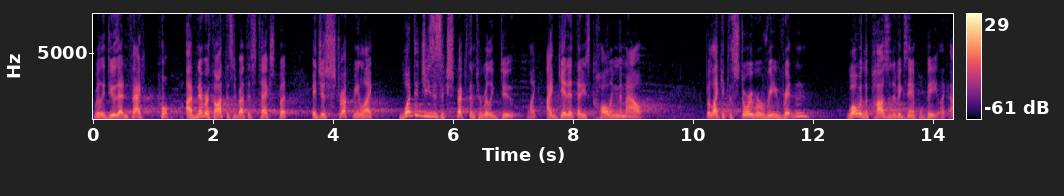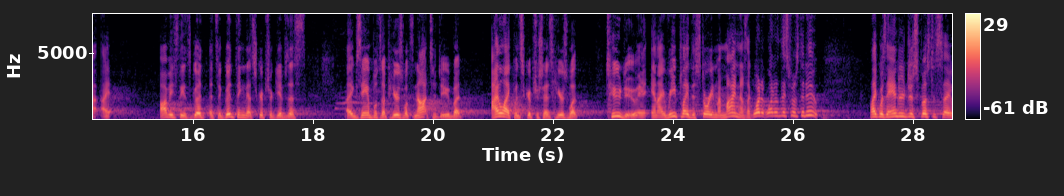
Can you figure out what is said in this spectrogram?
really do that? In fact, well, I've never thought this about this text, but it just struck me like, what did Jesus expect them to really do? Like, I get it that he's calling them out, but like, if the story were rewritten, what would the positive example be? Like, I, I obviously, it's good. It's a good thing that Scripture gives us examples of here's what's not to do, but I like when Scripture says here's what to do, and, and I replayed the story in my mind, and I was like, what, what are they supposed to do? Like, was Andrew just supposed to say,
